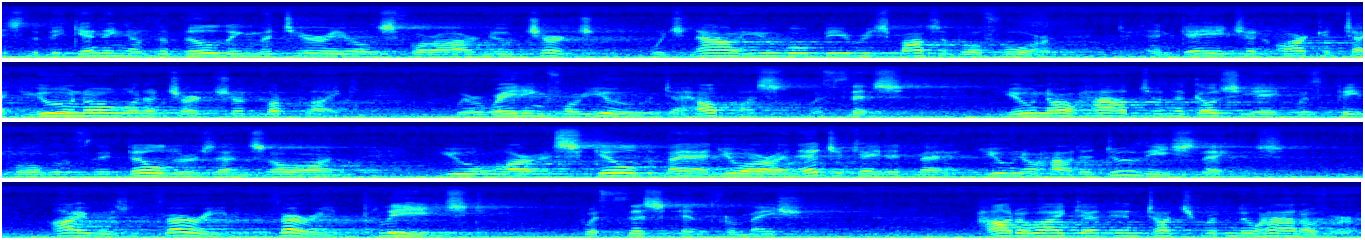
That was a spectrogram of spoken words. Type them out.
is the beginning of the building materials for our new church, which now you will be responsible for. To engage an architect. You know what a church should look like. We're waiting for you to help us with this. You know how to negotiate with people, with the builders, and so on. You are a skilled man. You are an educated man. You know how to do these things. I was very, very pleased with this information. How do I get in touch with New Hanover?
